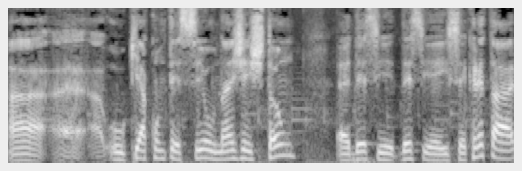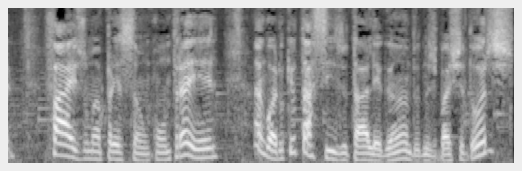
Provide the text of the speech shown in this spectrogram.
a, a, o que aconteceu na gestão é, desse, desse ex-secretário, faz uma pressão contra ele. Agora, o que o Tarcísio está alegando nos bastidores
